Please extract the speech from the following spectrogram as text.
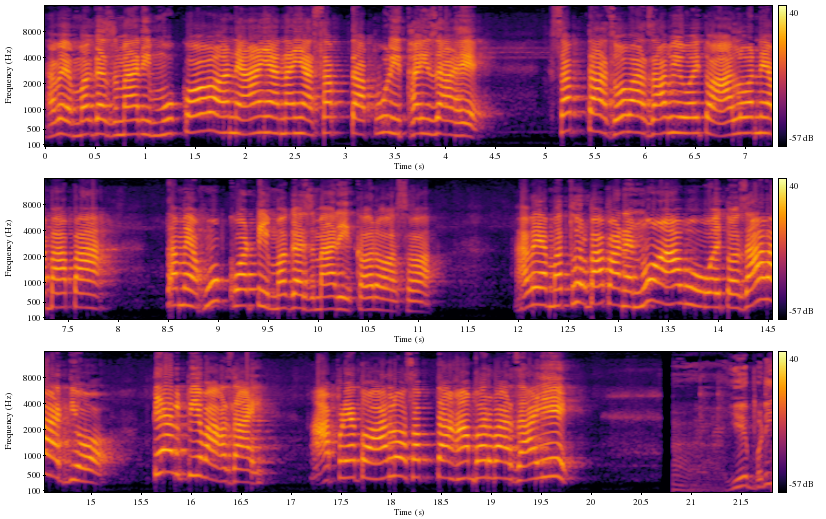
હવે મગજ મારી મૂકો અને આયા નાયા સપ્તાહ પૂરી થઈ જાહે. સપ્તાહ જોવા જાવી હોય તો હાલો ને બાપા. તમે હું ખોટી મગજ મારી કરો છો? હવે મથુર બાપાને નો આવવું હોય તો જાવા દ્યો તેલ પીવા જાય આપણે તો હાલો સપ્તાહ સાંભળવા જાય ये बड़ी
